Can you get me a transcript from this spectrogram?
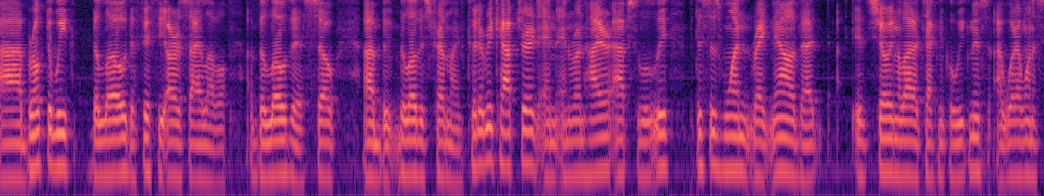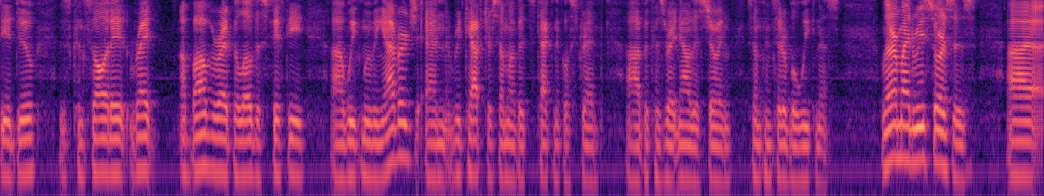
Uh, broke the week below the 50 RSI level, uh, below this. So uh, below this trend line. Could it recapture it and, and run higher? Absolutely. But this is one right now that it's showing a lot of technical weakness. I, what I want to see it do is consolidate right above or right below this 50 uh, week moving average and recapture some of its technical strength uh, because right now they're showing some considerable weakness. Laramide Resources, uh,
